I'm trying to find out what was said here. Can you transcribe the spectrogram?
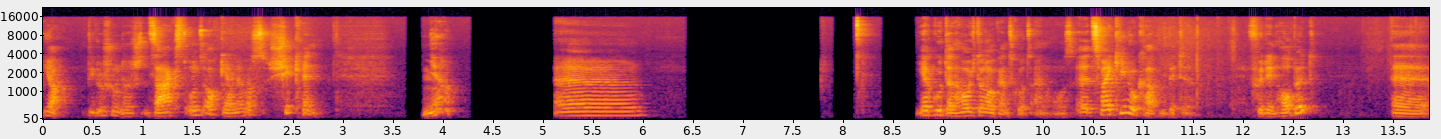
ja, wie du schon sagst, uns auch gerne was schicken. Ja. Äh, ja gut, dann hau ich doch noch ganz kurz einen raus. Äh, zwei Kinokarten bitte. Für den Hobbit. Äh,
